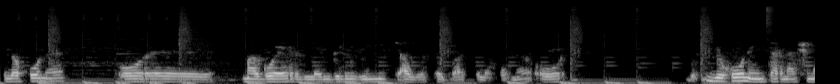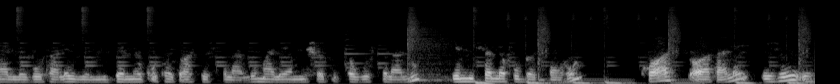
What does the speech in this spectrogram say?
ስለሆነ or ማጓየር ለእንግሊዝ የሚጫወት ተጫዋች ስለሆነ or የሆነ international ቦታ ላይ የሚደነቁ ተጫዋቾች ስላሉ ማሊያ የሚሸጡ ሰዎች ስላሉ የሚሰለፉበት ሳይሆን ኳስ ጨዋታ ላይ ይሄ ይሄ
